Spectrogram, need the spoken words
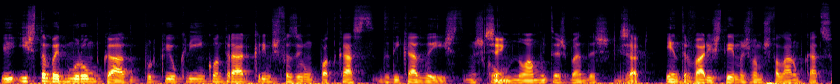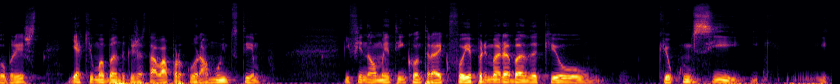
isto também demorou um bocado porque eu queria encontrar, queríamos fazer um podcast dedicado a isto, mas como Sim. não há muitas bandas, Exato. entre vários temas, vamos falar um bocado sobre este. E aqui uma banda que eu já estava a procurar há muito tempo e finalmente encontrei, que foi a primeira banda que eu, que eu conheci e, que- e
